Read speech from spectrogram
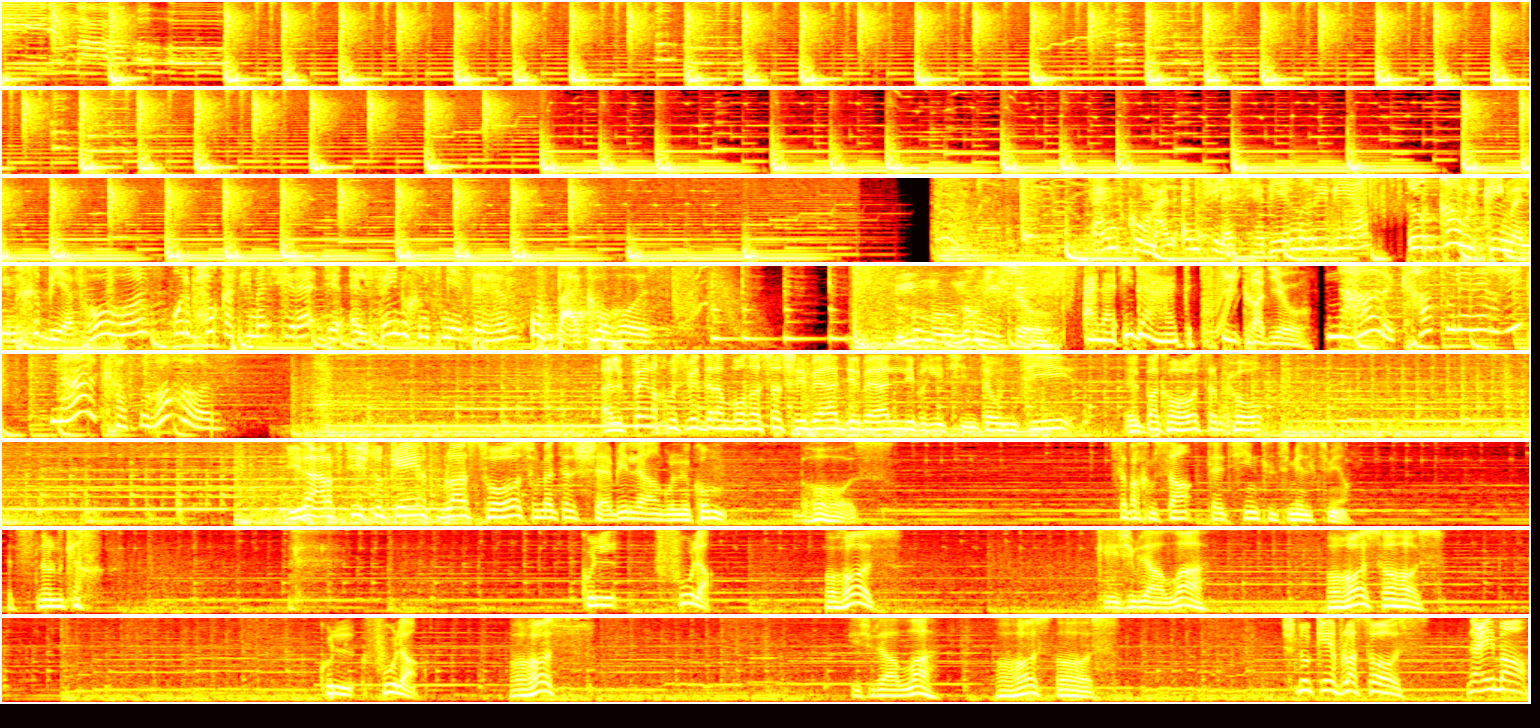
عندكم مع الأمثلة الشعبية المغربية؟ لقاو الكلمة اللي مخبية في هوهوز وربحوا قسيمة شراء ديال 2500 درهم و pack هوهوز. مومو Morning Show. على إذاعة Hit Radio نهارك خاصو l'énergie نهارك خاصو هوهوز 2500 درهم bon d'achat تشري بها دير بها اللي بغيتي. انت وانتي ال pack هوهوس تربحوا إلا عرفتي شنو كاين في بلاصة هوهوز في المثل الشعبي اللي غنقول لكم بهوهوز 05 30 300 300 كتستناو المثل كل فولة. هوهوز كيجيب لها الله. هوهوس هوهوس كل فولة. هوهوس كيجيب لها الله هوهوس هوهوس شنو كاين في لاصوص نعيمة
